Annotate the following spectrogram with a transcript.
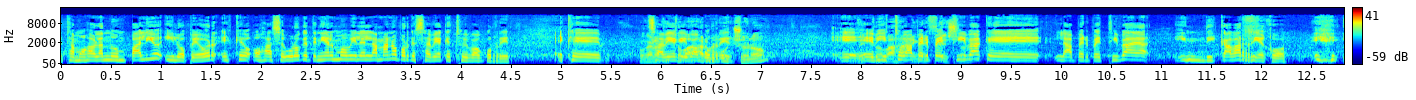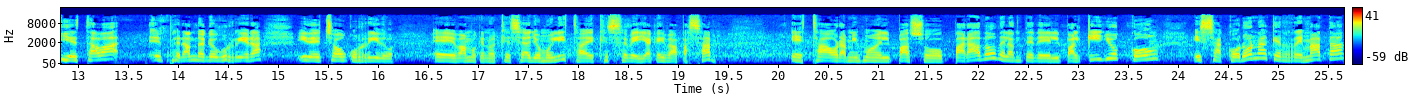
Estamos hablando de un palio y lo peor es que os aseguro que tenía el móvil en la mano porque sabía que esto iba a ocurrir. Es que Porque sabía que iba a ocurrir. mucho, ¿no? Eh, he visto la exceso, perspectiva que la perspectiva indicaba riesgo y, y estaba esperando a que ocurriera y de hecho ha ocurrido. Eh, vamos, que no es que sea yo muy lista, es que se veía que iba a pasar. Está ahora mismo el paso parado delante del palquillo con esa corona que remata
